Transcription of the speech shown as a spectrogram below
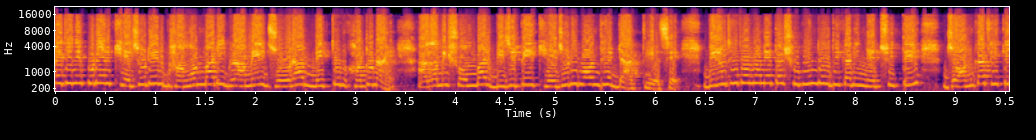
মেদিনীপুরের খেজুরির ভাঙনবাড়ি গ্রামে জোড়া মৃত্যুর ঘটনায় আগামী সোমবার বিজেপি খেজুরি বন্ধের ডাক দিয়েছে। বিরোধী দল নেতা শুভেন্দু অধিকারীর নেতৃত্বে জনকা থেকে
